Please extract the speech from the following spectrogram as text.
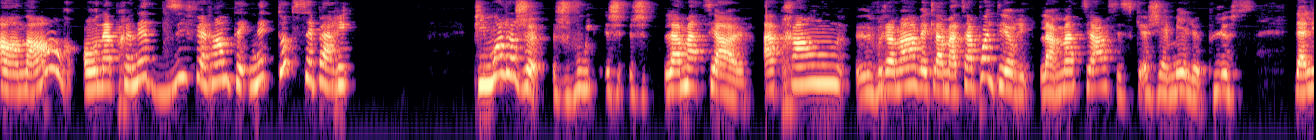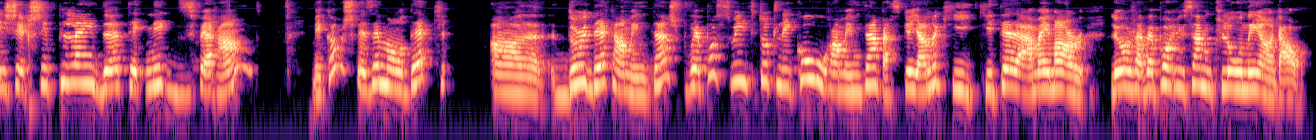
en art, on apprenait différentes techniques, toutes séparées. Puis moi, là, je, je vous, la matière, apprendre vraiment avec la matière, pas le théorique, la matière, c'est ce que j'aimais le plus. D'aller chercher plein de techniques différentes. Mais comme je faisais mon deck en deux decks en même temps, je pouvais pas suivre tous les cours en même temps parce qu'il y en a qui, qui étaient à la même heure. Là, j'avais pas réussi à me cloner encore.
